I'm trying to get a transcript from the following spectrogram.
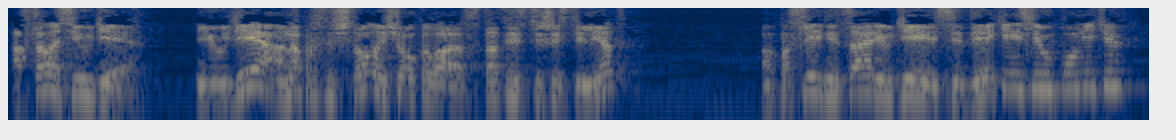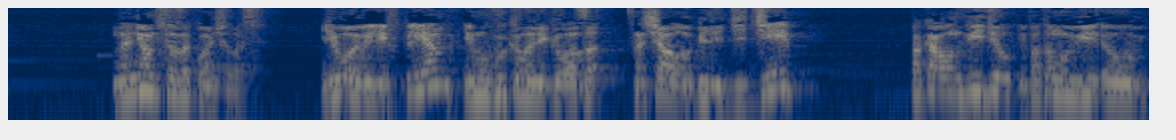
Осталась Иудея. Иудея, она просуществовала еще около 136 лет. А Последний царь Иудеи Сидеки, если вы помните, на нем все закончилось. Его вели в плен, ему выкололи глаза. Сначала убили детей, пока он видел, и потом уви-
